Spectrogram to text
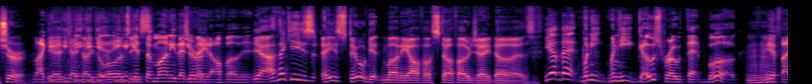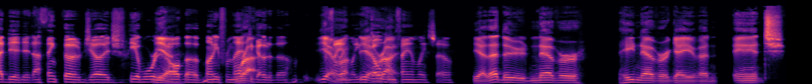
Sure. Like yeah, he, can't he, take could the get, he could get the money that Sure. he made off of it. Yeah, I think he's he's still getting money off of stuff OJ does. Yeah, that when he when he ghost wrote that book, Mhm. if I did it, I think the judge he awarded Yeah. all the money from that Right. to go to the Yeah, right. family, the yeah, Goldman right. family. So Yeah, that dude never he never gave an inch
